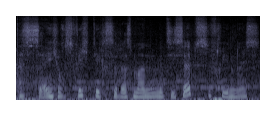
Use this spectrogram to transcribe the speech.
Das ist eigentlich auch das Wichtigste, dass man mit sich selbst zufrieden ist.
